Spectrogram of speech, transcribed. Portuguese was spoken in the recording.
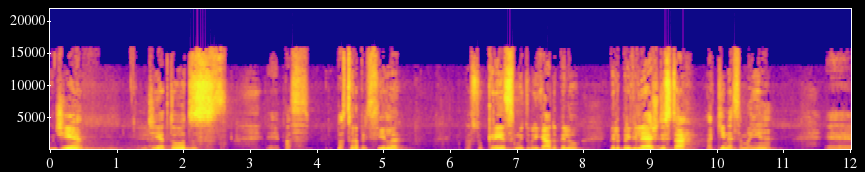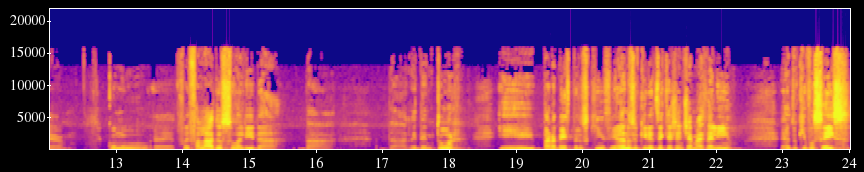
Bom dia, bom dia a todos. É, pastora Priscila, pastor Cris, muito obrigado pelo, pelo privilégio de estar aqui nessa manhã. É, como é, foi falado, eu sou ali da, da, da Redentor e parabéns pelos 15 anos. Eu queria dizer que a gente é mais velhinho é, do que vocês.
